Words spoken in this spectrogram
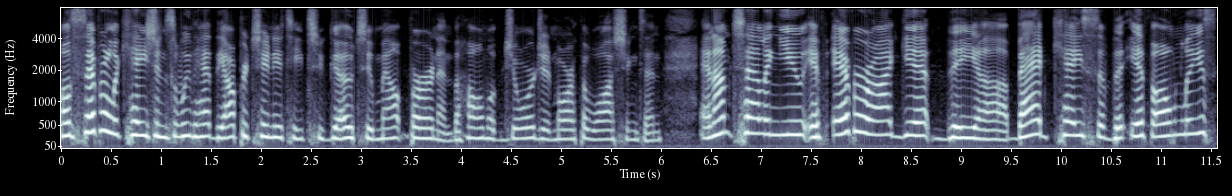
On several occasions, we've had the opportunity to go to Mount Vernon, the home of George and Martha Washington. And I'm telling you, if ever I get the uh, bad case of the if onlys,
